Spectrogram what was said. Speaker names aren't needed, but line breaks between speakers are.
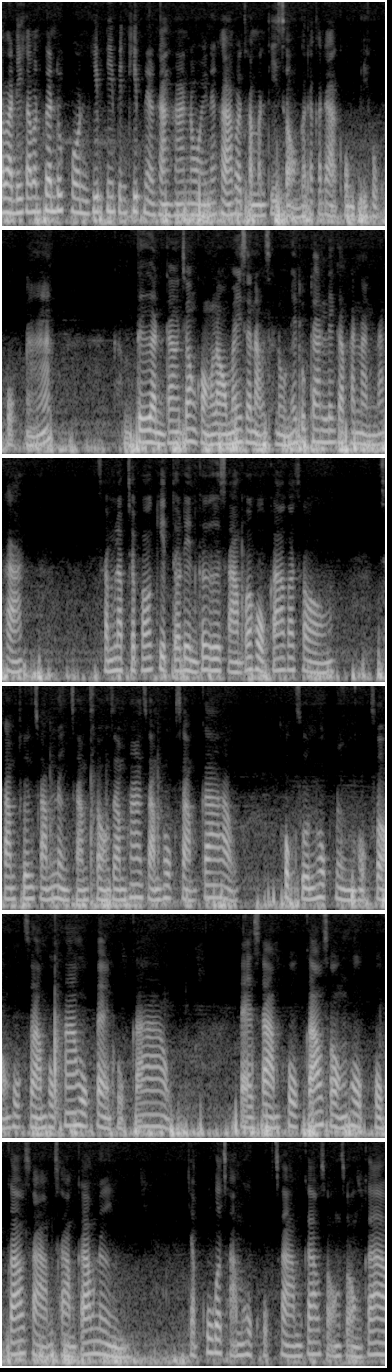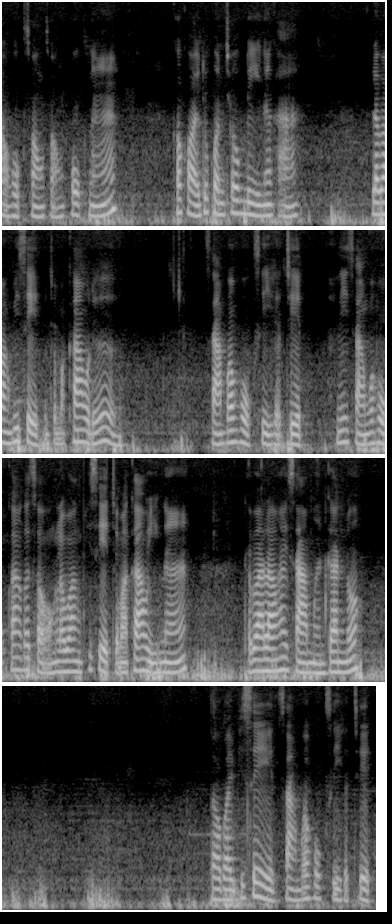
สวัสดีค่ะเพื่อนๆทุกคน คลิปนี้เป็นคลิปแนวทางฮานอยนะคะ ประจำวันที่ 2 กรกฎาคมปี 66 นะคำเตือนทางช่องของเราไม่สนับสนุนให้ทุกท่านเล่นการพนันนะคะสำหรับเฉพาะกิจตัวเด่นก็คือ 3 ก็ 6 9 ก็ 2 3 0 3 1 3 2 3 5 3 6 3 9 6 0 6 1 6 2 6 3 6 5 6 8 6 9 8 3 6 9 2 6 6 9 3 3 9 1 จับคู่ก็สามหกหกสามเก้าสองสองเก้าหกสองสองหกนะ ก็ขอให้ทุกคนโชคดีนะคะ ระวังพิเศษมันจะมาเข้าเด้อสามกับหกสี่กับเจ็ดนนี้สามกับหกเก้ากับสองระวังพิเศษจะมาเข้าอีกนะ แต่ว่าเราให้สามเหมือนกันเนาะต่อไปพิเศษสามกับหกสี่กับเจ็ด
